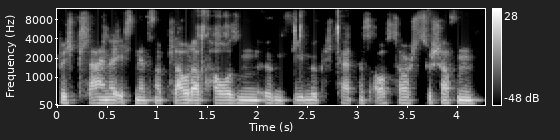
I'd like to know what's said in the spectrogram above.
durch kleine, ich nenne es mal Plauderpausen, irgendwie Möglichkeiten des Austauschs zu schaffen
